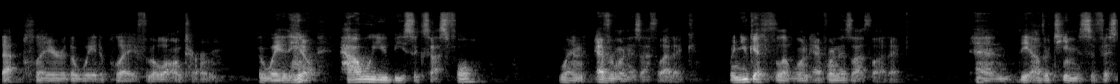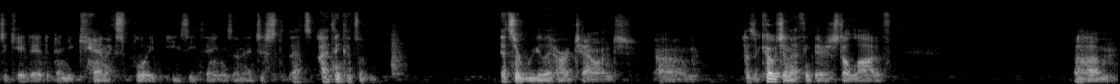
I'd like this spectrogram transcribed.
that player the way to play for the long term the way you know how will you be successful when everyone is athletic. When you get to the level when everyone is athletic and the other team is sophisticated and you can't exploit easy things. And I just, that's, I think it's a, it's a really hard challenge um, as a coach. And I think there's just a lot of, um,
